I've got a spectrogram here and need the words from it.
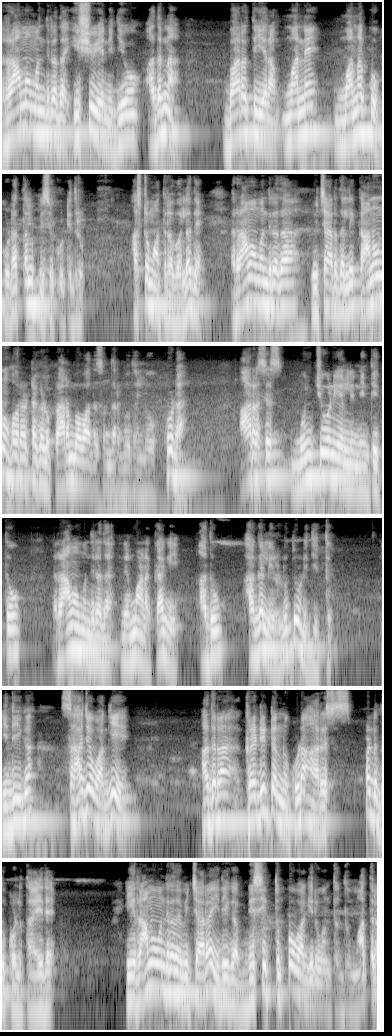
ರಾಮ ಮಂದಿರದ ಇಶ್ಯೂ ಏನಿದೆಯೋ ಅದನ್ನ ಭಾರತೀಯರ ಮನೆ ಮನಕ್ಕೂ ಕೂಡ ತಲುಪಿಸಿಕೊಟ್ಟಿದ್ರು. ಅಷ್ಟು ಮಾತ್ರವಲ್ಲದೆ ರಾಮ ಮಂದಿರದ ವಿಚಾರದಲ್ಲಿ ಕಾನೂನು ಹೋರಾಟಗಳು ಪ್ರಾರಂಭವಾದ ಸಂದರ್ಭದಲ್ಲೂ ಕೂಡ ಆರ್ ಎಸ್ ಎಸ್ ಮುಂಚೂಣಿಯಲ್ಲಿ ನಿಂತಿತ್ತು. ರಾಮ ಮಂದಿರದ ನಿರ್ಮಾಣಕ್ಕಾಗಿ ಅದು ಹಗಲಿರುಳು ದುಡಿದಿತ್ತು. ಇದೀಗ ಸಹಜವಾಗಿ ಅದರ ಕ್ರೆಡಿಟ್ ಅನ್ನು ಕೂಡ ಆರ್ ಎಸ್ ಎಸ್ ಪಡೆದುಕೊಳ್ತಾ ಇದೆ. ಈ ರಾಮ ಮಂದಿರದ ವಿಚಾರ ಇದೀಗ ಬಿಸಿ ತುಪ್ಪವಾಗಿರುವಂಥದ್ದು ಮಾತ್ರ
